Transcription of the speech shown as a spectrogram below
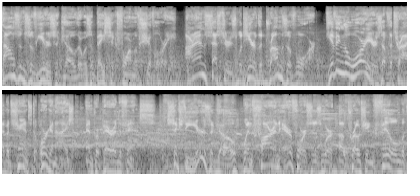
Thousands of years ago, there was a basic form of chivalry. Our ancestors would hear the drums of war, giving the warriors of the tribe a chance to organize and prepare a defense. 60 years ago, when foreign air forces were approaching filled with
